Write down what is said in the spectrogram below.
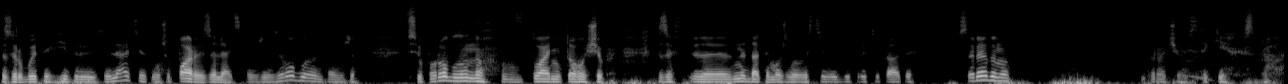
зробити гідроізоляцію, тому що пароізоляція вже зроблена, там вже все пороблено в плані того, щоб е, не дати можливості воді протікати всередину. Коротше, ось такі справи.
